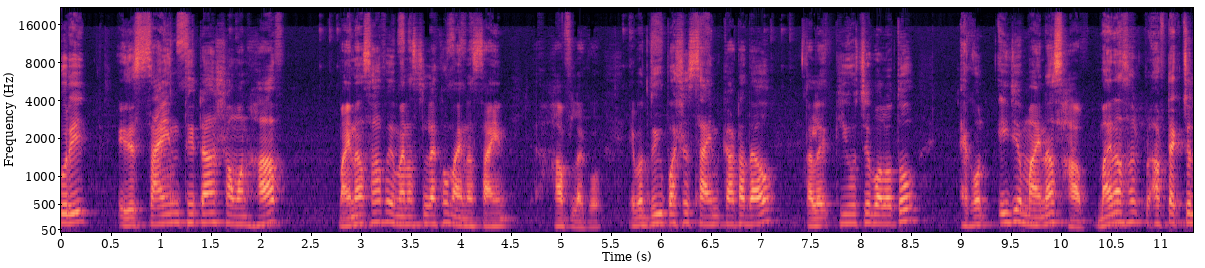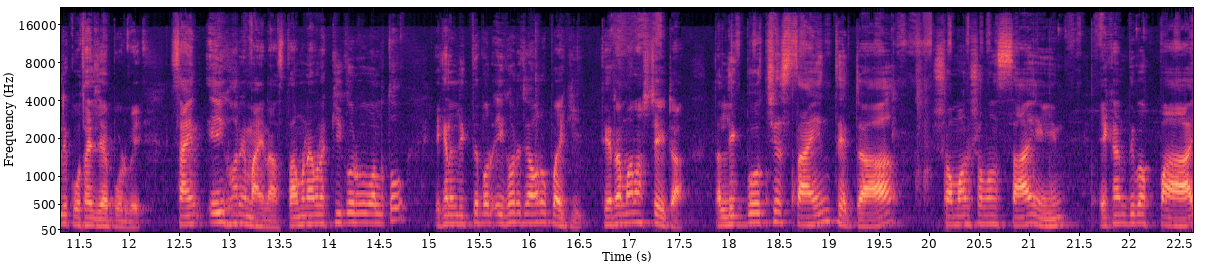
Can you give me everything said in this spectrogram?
করি, এই যে সাইন থিটা সমান হাফ মাইনাস হাফ এই মাইনাসটা লেখো মাইনাস সাইন হাফ লেখো। এবার দুই পাশে সাইন কাটা দাও, তাহলে কি হচ্ছে বলো তো এখন এই যে মাইনাস হাফ মাইনাস হাফ হাফটা অ্যাকচুয়ালি কোথায় যায় পড়বে? সাইন এই ঘরে মাইনাস তার মানে আমরা কী করব বলো তো এখানে লিখতে পারো, এই ঘরে যাওয়ার উপায় কি? থেটা আসছে এটা। তাহলে লিখব হচ্ছে সাইন থেটা সমান সমান সাইন এখান দিবা পাই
